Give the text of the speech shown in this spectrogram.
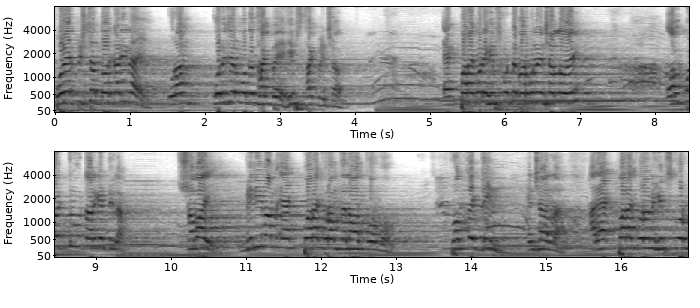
বইয়ের পৃষ্ঠার দরকারই নাই। কোরআন কলেজের মধ্যে থাকবে হিপস থাকবে ইনশাআল্লাহ এক পারা করে হিপস করতে পারব না ইনশাল্লাহ ভাই। অল্প একটু টার্গেট দিলাম। সবাই মিনিমাম এক পারা কোরআন তেলাওয়াত করব। প্রত্যেক দিন, ইনশাল্লাহ। আর এক পারা কোরআন হিপস করব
